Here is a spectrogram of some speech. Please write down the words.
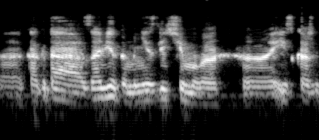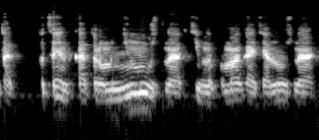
Э, когда заведомо неизлечимого э, и, скажем так, пациента, которому не нужно активно помогать, а нужно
